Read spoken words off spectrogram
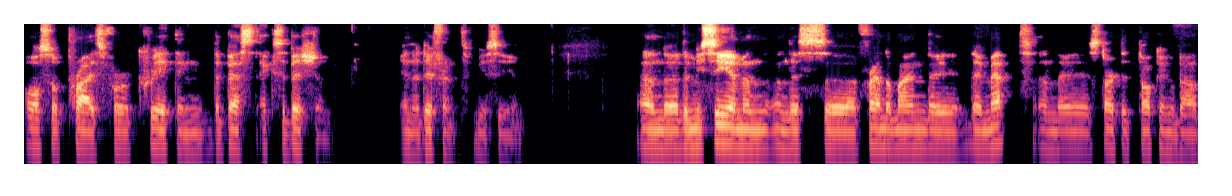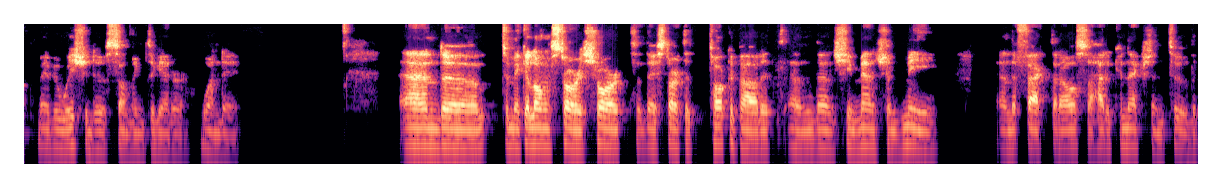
also prize for creating the best exhibition in a different museum. And uh, the museum and, and this uh, friend of mine they they met and they started talking about maybe we should do something together one day and uh, to make a long story short, they started to talk about it, and then she mentioned me and the fact that I also had a connection to the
